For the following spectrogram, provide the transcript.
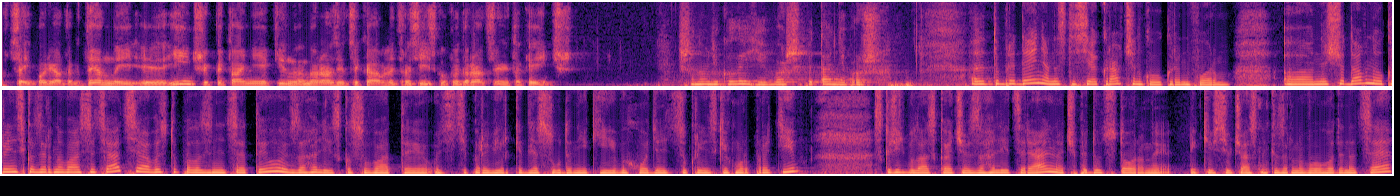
в цей порядок денний е, інші питання, які наразі цікавлять Російську Федерацію, і таке інше. Шановні колеги, ваше питання, прошу. Е, Добрий день, Анастасія Кравченко, Укрінформ. Е, Нещодавно Українська зернова асоціація виступила з ініціативою взагалі скасувати ось ці перевірки для суден, які виходять з українських морпортів. Скажіть, будь ласка, чи взагалі це реально, чи підуть сторони, які всі учасники зернової угоди на це?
